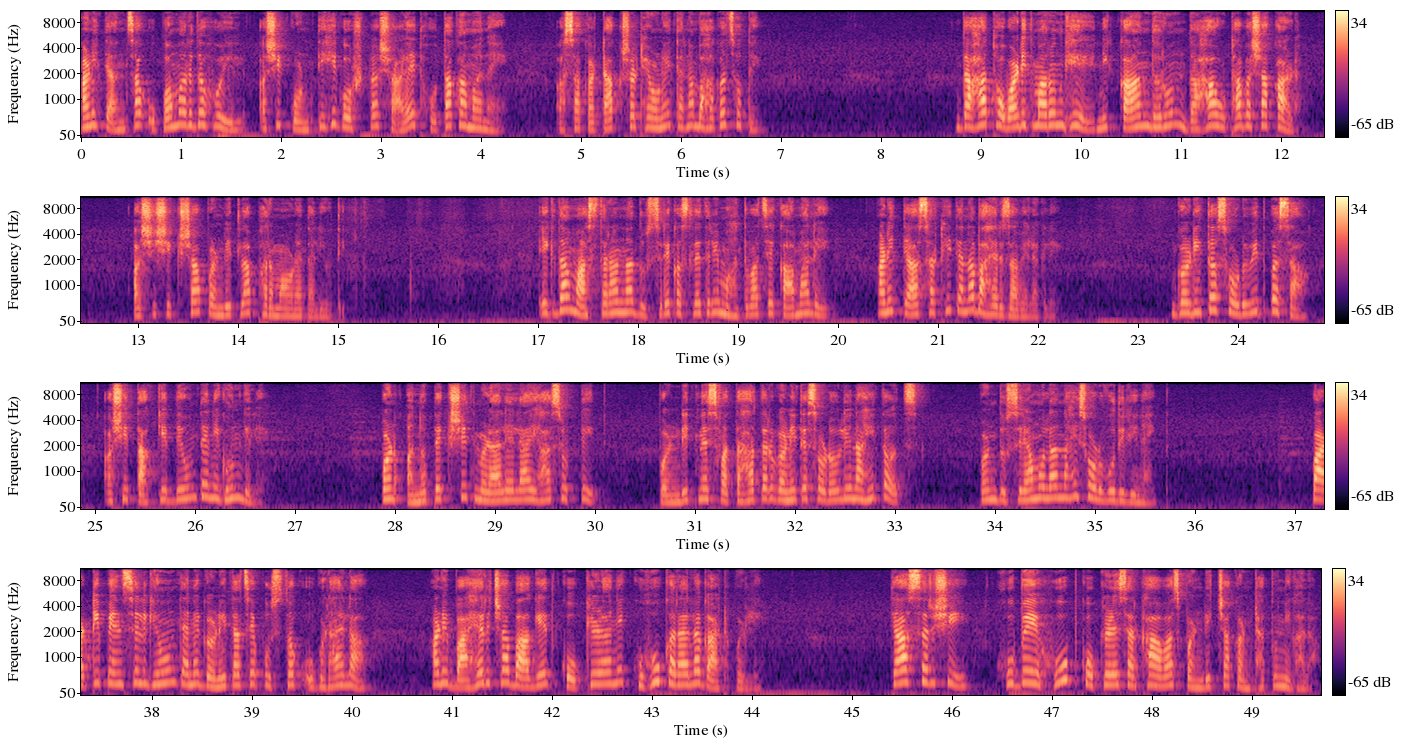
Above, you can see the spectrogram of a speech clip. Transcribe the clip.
आणि त्यांचा उपमर्द होईल अशी कोणतीही गोष्ट शाळेत होता कामा नये असा कटाक्ष ठेवणे त्यांना भागच होते. दहा थोबाडीत मारून घे नि कान धरून दहा उठाबशा काढ अशी शिक्षा पंडितला फरमावण्यात आली होती. एकदा मास्तरांना दुसरे कसले तरी महत्त्वाचे काम आले आणि त्यासाठी त्यांना बाहेर जावे लागले. गणितं सोडवीत बसा अशी ताकीद देऊन ते निघून गेले. पण अनपेक्षित मिळालेल्या ह्या सुट्टीत पंडितने स्वतः तर गणिते सोडवली नाहीतच पण दुसऱ्या मुलांनाही सोडवू दिली नाहीत. पाटी पेन्सिल घेऊन त्याने गणिताचे पुस्तक उघडायला आणि बाहेरच्या बागेत कोकिळाने कुहू करायला गाठ पडली. त्या सरशी हुबेहूब कोकिळेसारखा आवाज पंडितच्या कंठातून निघाला.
